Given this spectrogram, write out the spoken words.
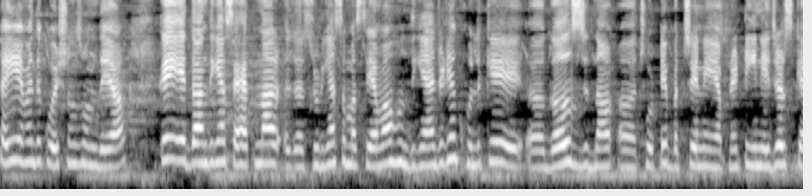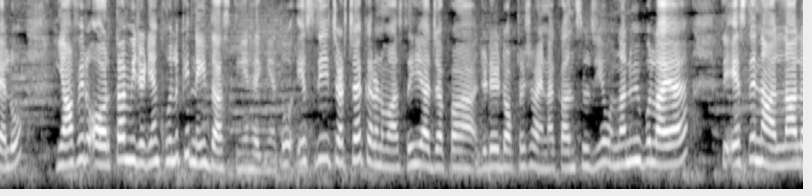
ਕਈ ਐਵੇਂ ਦੇ ਕੁਐਸਚਨਸ ਹੁੰਦੇ ਆ ਕਈ ਇਦਾਂ ਦੀਆਂ ਸਿਹਤ ਨਾਲ ਅ, ਜੁੜੀਆਂ ਸਮੱਸਿਆਵਾਂ ਹੁੰਦੀਆਂ ਜਿਹੜੀਆਂ ਖੁੱਲ ਕੇ ਗਰਲਸ ਜਿੱਦਾਂ ਛੋਟੇ ਬੱਚੇ ਨੇ ਆਪਣੇ ਟੀਨੇਜਰਸ ਕਹਿ ਲਓ ਜਾਂ ਫਿਰ ਔਰਤਾਂ ਵੀ ਜਿਹੜੀਆਂ ਖੁੱਲ ਕੇ ਨਹੀਂ ਦੱਸਦੀਆਂ ਹੈਗੀਆਂ। ਤੋਂ ਇਸ ਦੀ ਚਰਚਾ ਕਰਨ ਵਾਸਤੇ ਹੀ ਅੱਜ ਆਪਾਂ ਜਿਹੜੇ ਡਾਕਟਰ ਸ਼ਾਇਨਾ ਕਾਂਸਲ ਜੀ ਆ, ਉਹਨਾਂ ਨੂੰ ਵੀ ਬੁਲਾਇਆ ਹੈ ਤੇ ਇਸ ਦੇ ਨਾਲ ਨਾਲ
